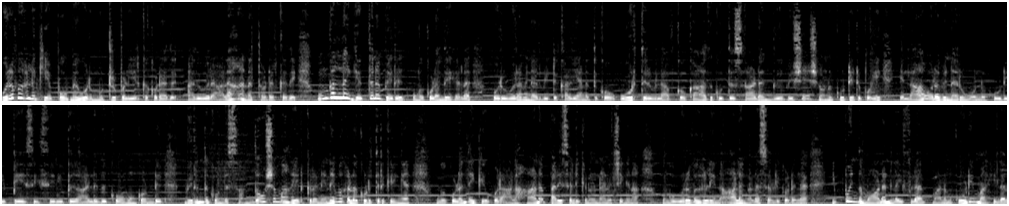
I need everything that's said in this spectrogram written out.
உறவுகளுக்கு எப்பவுமே ஒரு முற்றுப்புள்ளி இருக்கக்கூடாது. அது ஒரு அழகான தொடர்கதை. உங்களில் எத்தனை பேர் உங்க குழந்தைகளை ஒரு உறவினர் வீட்டு கல்யாணத்துக்கோ ஊர் திருவிழாவுக்கோ காது குத்து சடங்கு விசேஷம்னு கூட்டிட்டு போய் எல்லா உறவினரும் ஒன்று கூடி பேசி சிரித்து அழுது கோபம் கொண்டு விருந்து கொண்டு சந்தோஷமாக இருக்கிற நினைவுகளை கொடுத்துருக்கீங்க. உங்க குழந்தைக்கு ஒரு அழகான பரிசளிக்கணும்னு நினைச்சீங்கன்னா உங்க உறவுகளின் ஆழங்களை சொல்லிக் கொடுங்க. இப்போ இந்த மாடர்ன் லைஃப்ல மனம் கூடி மகிழ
